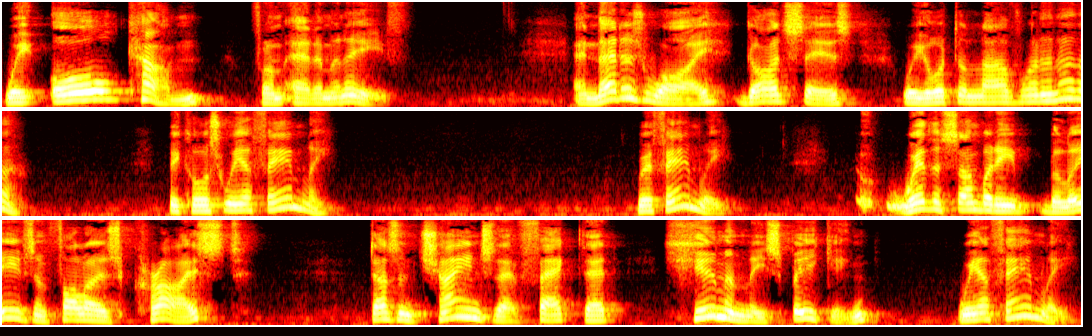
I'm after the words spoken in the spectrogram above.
We all come from Adam and Eve. And that is why God says we ought to love one another because we are family. We're family. Whether somebody believes and follows Christ doesn't change that fact that, humanly speaking, we are family.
